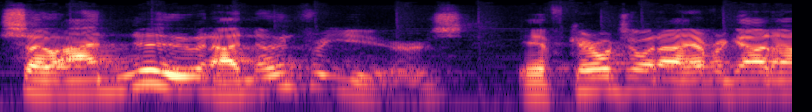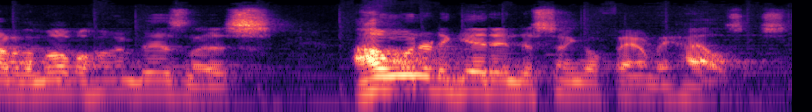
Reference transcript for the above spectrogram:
So I knew, and I'd known for years, if Carol Joy and I ever got out of the mobile home business, I wanted to get into single family houses.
